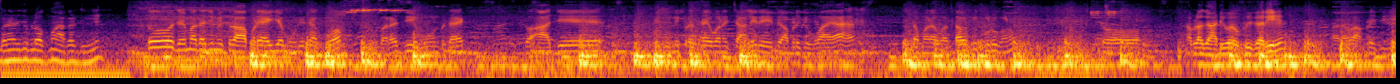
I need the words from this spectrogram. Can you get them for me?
બનાવી છે બ્લોકમાં આગળ જઈએ. તો જય માતાજી મિત્રો આપણે આવી ગયા મૂડી ઠાકુર ભરતજી હું બધાય તો આજે જૂની પ્રથા એવાને ચાલી રહી તો આપણે જોવા આવ્યા હા. તો તમારે બતાવશું થોડું ઘણું. તો આપણા ગાડીઓ ઊભી કરી છે અને હવે આપણે જઈએ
